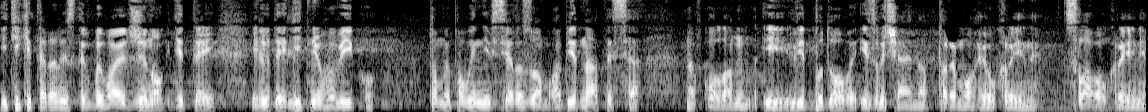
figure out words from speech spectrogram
І тільки терористи вбивають жінок, дітей і людей літнього віку. То ми повинні всі разом об'єднатися навколо і відбудови, і звичайно перемоги України. Слава Україні!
